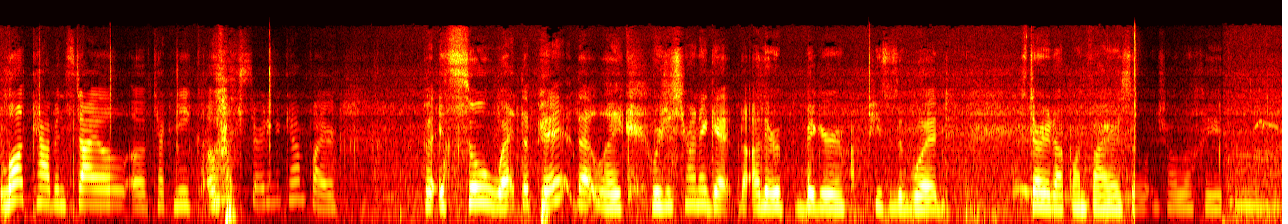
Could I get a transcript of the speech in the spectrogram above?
log cabin style of technique of starting a campfire. But it's so wet, the pit, that like we're just trying to get the other bigger pieces of wood started up on fire. So khair. Oh.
